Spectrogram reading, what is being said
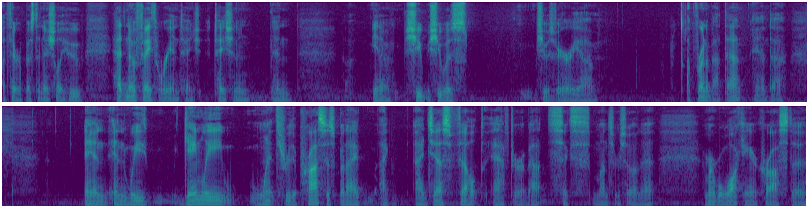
a therapist initially who had no faith orientation, and, and you know, she she was she was very um, upfront about that, and uh, and and we gamely went through the process. But I I I just felt after about six months or so of that, I remember walking across the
